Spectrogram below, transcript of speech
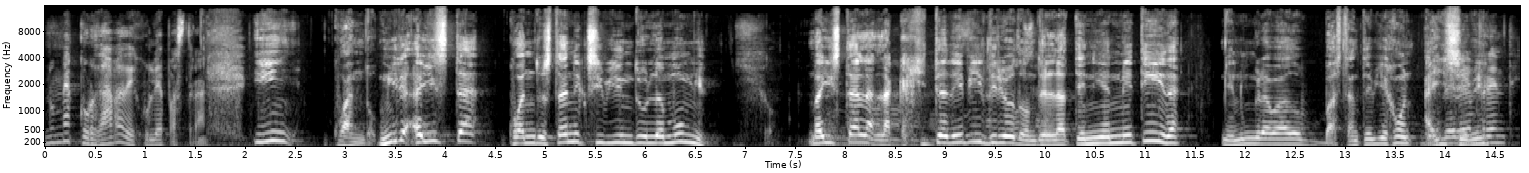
no me acordaba de Julia Pastrana. Y cuando, mira, ahí está, cuando están exhibiendo la momia. Ahí está la, la cajita de vidrio donde la tenían metida en un grabado bastante viejón. Ahí se ve enfrente,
